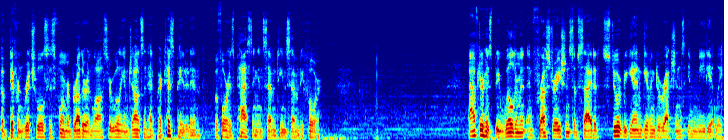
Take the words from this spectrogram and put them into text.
about different rituals his former brother in law, Sir William Johnson, had participated in before his passing in 1774. After his bewilderment and frustration subsided, Stuart began giving directions immediately,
